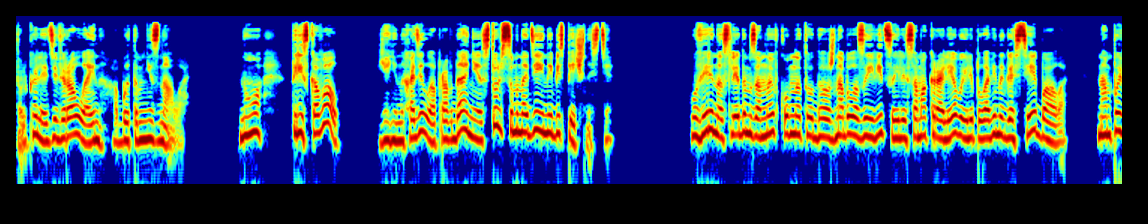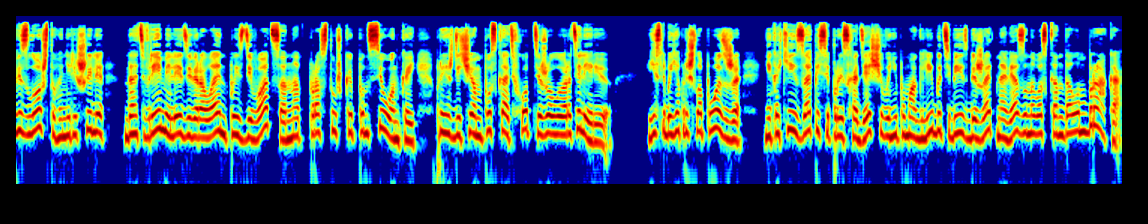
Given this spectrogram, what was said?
Только леди Веролайн об этом не знала. Но ты рисковал. Я не находила оправдания столь самонадеянной беспечности. Уверена, следом за мной в комнату должна была заявиться или сама королева, или половина гостей бала. Нам повезло, что они решили дать время леди Веролайн поиздеваться над простушкой-пансионкой, прежде чем пускать в ход тяжелую артиллерию. Если бы я пришла позже, никакие записи происходящего не помогли бы тебе избежать навязанного скандалом брака.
